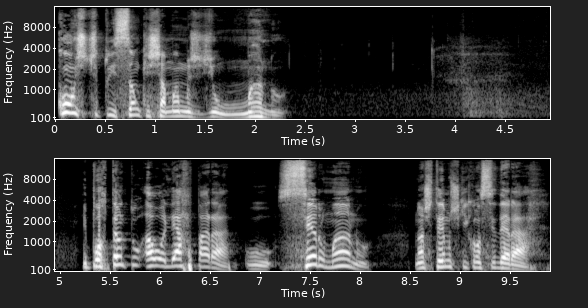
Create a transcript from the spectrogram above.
constituição que chamamos de humano e, portanto, ao olhar para o ser humano, nós temos que considerar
